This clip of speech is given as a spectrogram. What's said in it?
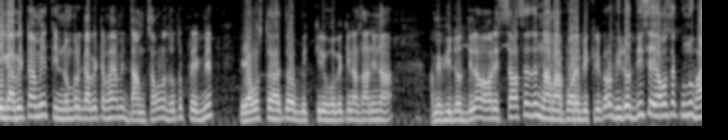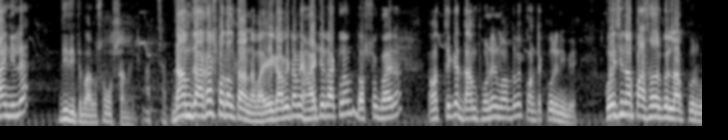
এই গাভিটা আমি তিন নম্বর গাভিটা ভাই আমি দাম চাবো না যত প্রেগনেন্ট এই অবস্থায় হয়তো বিক্রি হবে কিনা জানি না। আমি ভিডিও দিলাম আমার ইচ্ছা আছে যে নামার পরে বিক্রি করো। ভিডিও দিয়েছি এই অবস্থায় কোনো ভাই নিলে দিয়ে দিতে পারব সমস্যা নাই। আচ্ছা দাম যে আকাশ পাতাল তা না ভাই। এই গাবিটা আমি হাইটে রাখলাম দর্শক ভাইরা আমার থেকে দাম ফোনের মাধ্যমে কন্ট্যাক্ট করে নিবে। কইছি না পাঁচ হাজার করে লাভ করব।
